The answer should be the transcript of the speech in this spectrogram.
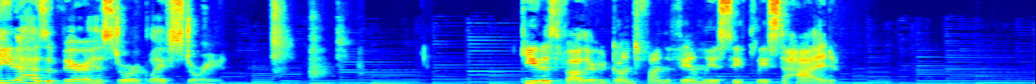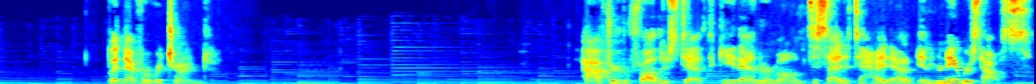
Gita has a very historic life story. Gita's father had gone to find the family a safe place to hide, but never returned. After her father's death, Gita and her mom decided to hide out in her neighbor's house.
